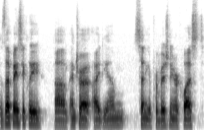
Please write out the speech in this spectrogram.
is that basically um, Entra IDM sending a provisioning request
